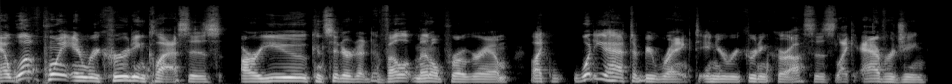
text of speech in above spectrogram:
At what point in recruiting classes are you considered a developmental program? Like, what do you have to be ranked in your recruiting classes, like averaging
